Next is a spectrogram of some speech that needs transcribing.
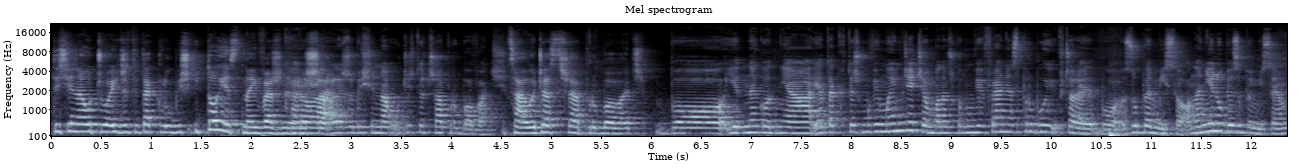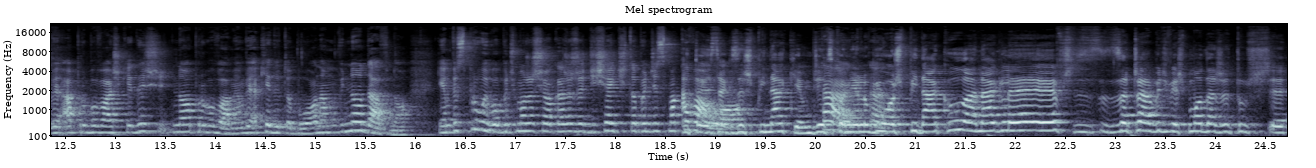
ty się nauczyłaś, że ty tak lubisz i to jest najważniejsze. Karola, ale żeby się nauczyć, to trzeba próbować. Cały czas trzeba próbować. Bo jednego dnia, ja tak też mówię moim dzieciom, bo na przykład mówię, Frania, spróbuj, wczoraj było zupę miso. Ona nie lubi zupy miso. Ja mówię, a próbowałaś kiedyś? No, próbowałam. Ja mówię, a kiedy to było? Ona mówi, no dawno. Ja mówię, spróbuj, bo być może się okaże, że dzisiaj Ci to będzie A smakowało. to jest jak ze szpinakiem. Dziecko Tak, nie lubiło tak. szpinaku, a nagle zaczęła być, wiesz, moda, że tu sz-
